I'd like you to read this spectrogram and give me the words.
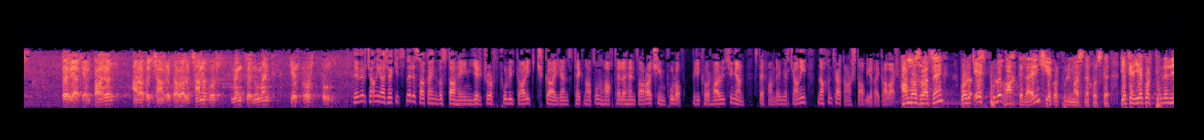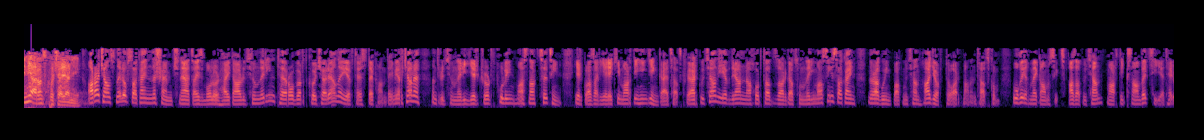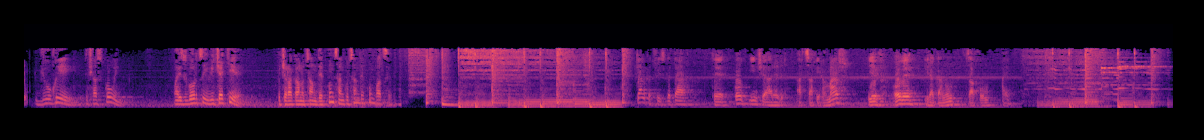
տեղյակ եմ պահել հանրապետության ղեկավարությանը որ մենք գնում ենք երկրորդ փուլ Դեմիրճյանի աջակիցները սակայն վստահ էին երկրորդ փուլի կարիք չկա, իրենց տեխնացուն հաղթել է հենց առաջին փուլով։ Գրիգոր Հարությունյան, Ստեփան Դեմիրճյանի նախընտրական շտաբի ղեկավար։ Համոզված ենք, որ այս փուլով հաղթել է, ինչ երկրորդ փուլի մասն է խոսքը։ Եթե երկրորդ փուլը լինի առանց Քոչարյանի։ Առաջ անցնելով սակայն նշեմ, չնայած այս բոլոր հայտարարություններին, թե Ռոբերտ Քոչարյանը եւ թե Ստեփան Դեմիրճյանը ընտրությունների երկրորդ փուլին մասնակցեցին 2003-ի մարտի 5-ին կայացած քվեարկության եւ դրան նախորդած զարգացումների մասին, սակայն նորագույն պատմության հաջորդ թողարկման ընթացքում ուղիղ 2021 ամսից։ Ազատության մարտի 26-ի եթերում։ Գյուղի участковին այս գործը ի վիճակի է վճռականության դեպքում ցանկության դեպքում բացել։ Կյանքը ցույց կտա, թե ով ինչ է արել Արցախի համար եւ ով է իրականում ծախում այն։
